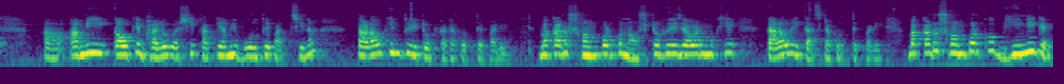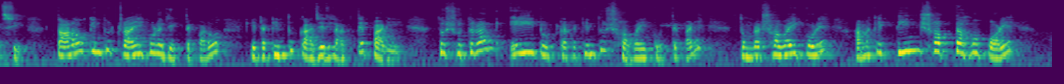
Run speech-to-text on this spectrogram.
আমি কাউকে ভালোবাসি তাকে আমি বলতে পারছি না। তারাও কিন্তু এই টোটকাটা করতে পারে। বা কারও সম্পর্ক নষ্ট হয়ে যাওয়ার মুখে তারাও এই কাজটা করতে পারে। বা কারও সম্পর্ক ভেঙে গেছে, তারাও কিন্তু ট্রাই করে দেখতে পারো, এটা কিন্তু কাজে লাগতে পারে। তো সুতরাং এই টোটকাটা কিন্তু সবাই করতে পারে। তোমরা সবাই করে আমাকে তিন সপ্তাহ পরে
